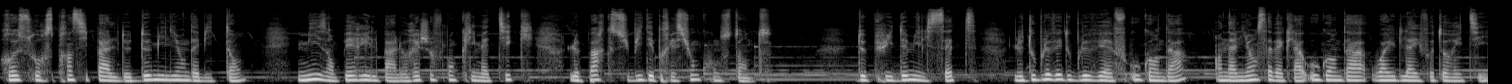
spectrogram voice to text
Ressource principale de 2 millions d'habitants, mise en péril par le réchauffement climatique, le parc subit des pressions constantes. Depuis 2007, le WWF Ouganda, en alliance avec la Ouganda Wildlife Authority,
